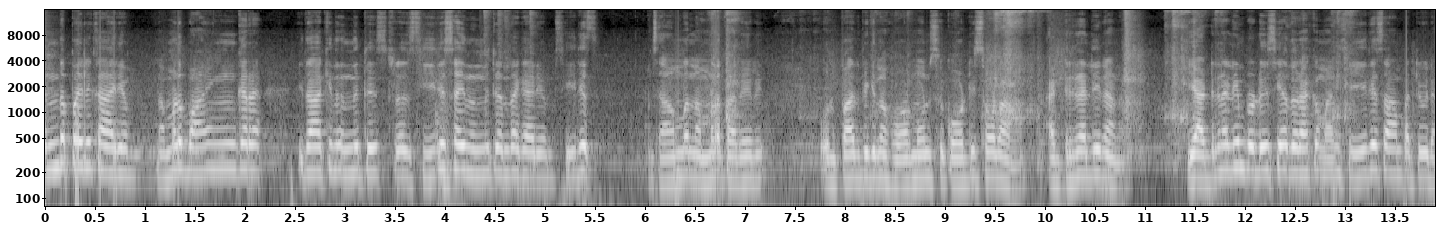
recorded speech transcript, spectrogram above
എന്തപ്പോൾ അതിൽ കാര്യം? നമ്മൾ ഭയങ്കര ഇതാക്കി നിന്നിട്ട് സ്ട്രെസ് സീരിയസ് ആയി നിന്നിട്ട് എന്താ കാര്യം? സീരിയസ് ആകുമ്പോൾ നമ്മളെ തലയിൽ ഉൽപ്പാദിപ്പിക്കുന്ന ഹോർമോൺസ് കോർട്ടിസോളാണ് അഡ്രിനലിനാണ് ഈ അഡ്രിനലിൻ പ്രൊഡ്യൂസ് ചെയ്യാതെ ഒരാൾക്ക് മനസ്സ് സീരിയസ് ആകാൻ പറ്റൂല.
